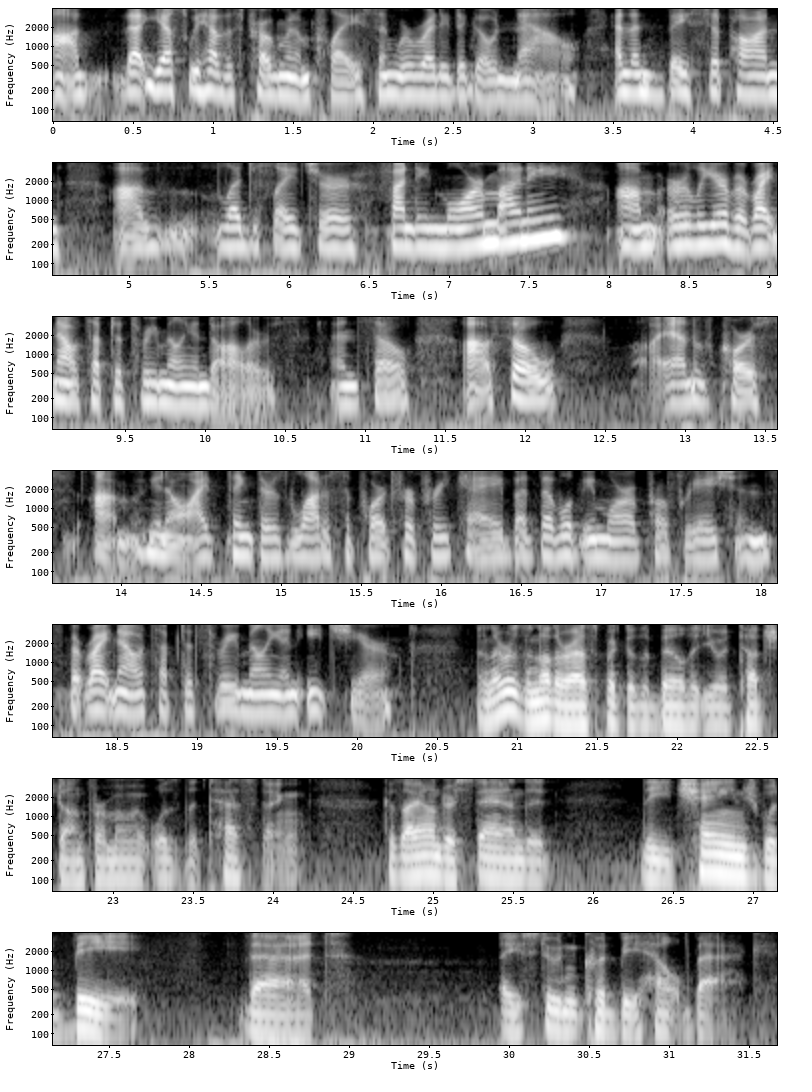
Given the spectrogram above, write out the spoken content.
uh, that yes, we have this program in place and we're ready to go now. And then based upon uh, legislature funding more money um, earlier, but right now it's up to three million dollars. And so, uh, so, and of course, um, you know, I think there's a lot of support for pre-K, but there will be more appropriations. But right now it's up to three million each year. And there was another aspect of the bill that you had touched on for a moment was the testing, because I understand that the change would be that a student could be held back.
